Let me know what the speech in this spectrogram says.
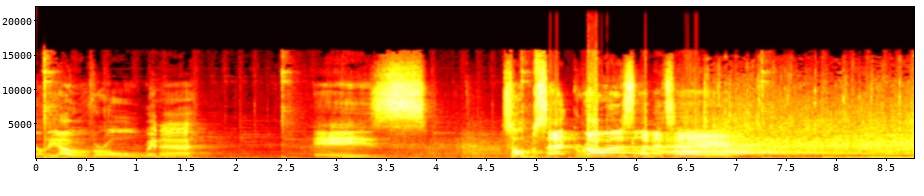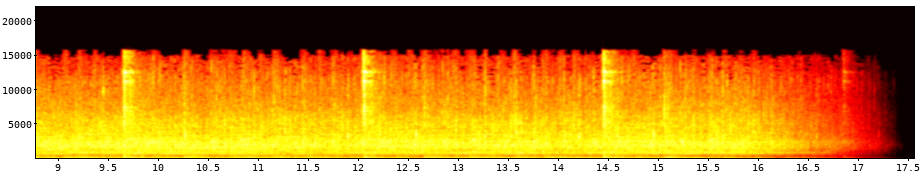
So the overall winner is Tomset Growers Limited.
